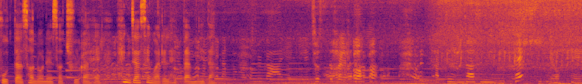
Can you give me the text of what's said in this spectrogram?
붓다 선원에서 출가해 행자 생활을 했답니다. 같은 의사스님 밑에 이렇게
